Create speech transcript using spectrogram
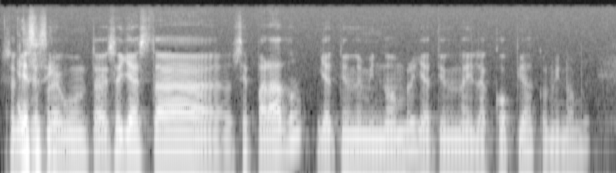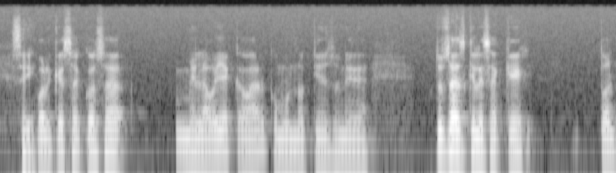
Ese, ni se sí. pregunta, ese ya está separado, ya tiene mi nombre, ya tienen ahí la copia con mi nombre. Sí. Porque esa cosa me la voy a acabar como no tienes una idea. Tú sabes que le saqué todo el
